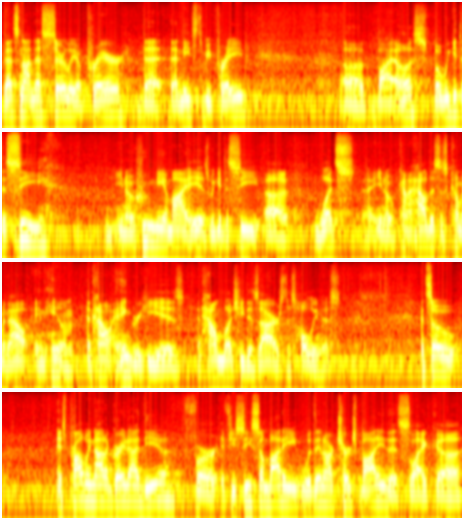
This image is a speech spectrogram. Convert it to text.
that's not necessarily a prayer that, that needs to be prayed uh, by us, but we get to see, you know, who Nehemiah is. We get to see uh, what's, uh, you know, kind of how this is coming out in him and how angry he is and how much he desires this holiness. And so it's probably not a great idea for if you see somebody within our church body that's like, uh,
